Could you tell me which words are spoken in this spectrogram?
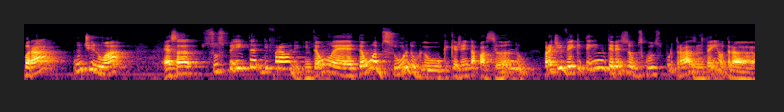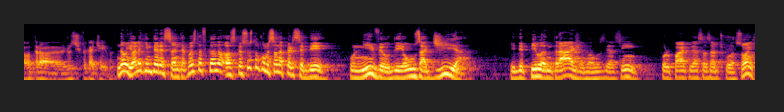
para continuar essa suspeita de fraude. Então é tão absurdo o que, que a gente está passando para te ver que tem interesses obscuros por trás, não tem outra, outra justificativa. Não, e olha que interessante, a coisa está ficando. As pessoas estão começando a perceber o nível de ousadia e de pilantragem, vamos dizer assim, por parte dessas articulações.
